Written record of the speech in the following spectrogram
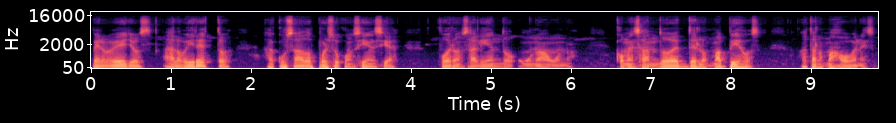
Pero ellos, al oír esto, acusados por su conciencia, fueron saliendo uno a uno comenzando desde los más viejos hasta los más jóvenes.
